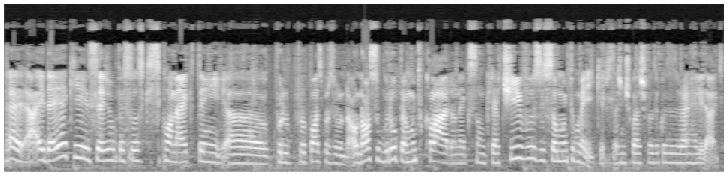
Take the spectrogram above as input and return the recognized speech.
É, a ideia é que sejam pessoas que se conectem ah, por propósito, por exemplo, o nosso grupo é muito claro, né, que são criativos e são muito makers, a gente gosta de fazer coisas virarem realidade.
